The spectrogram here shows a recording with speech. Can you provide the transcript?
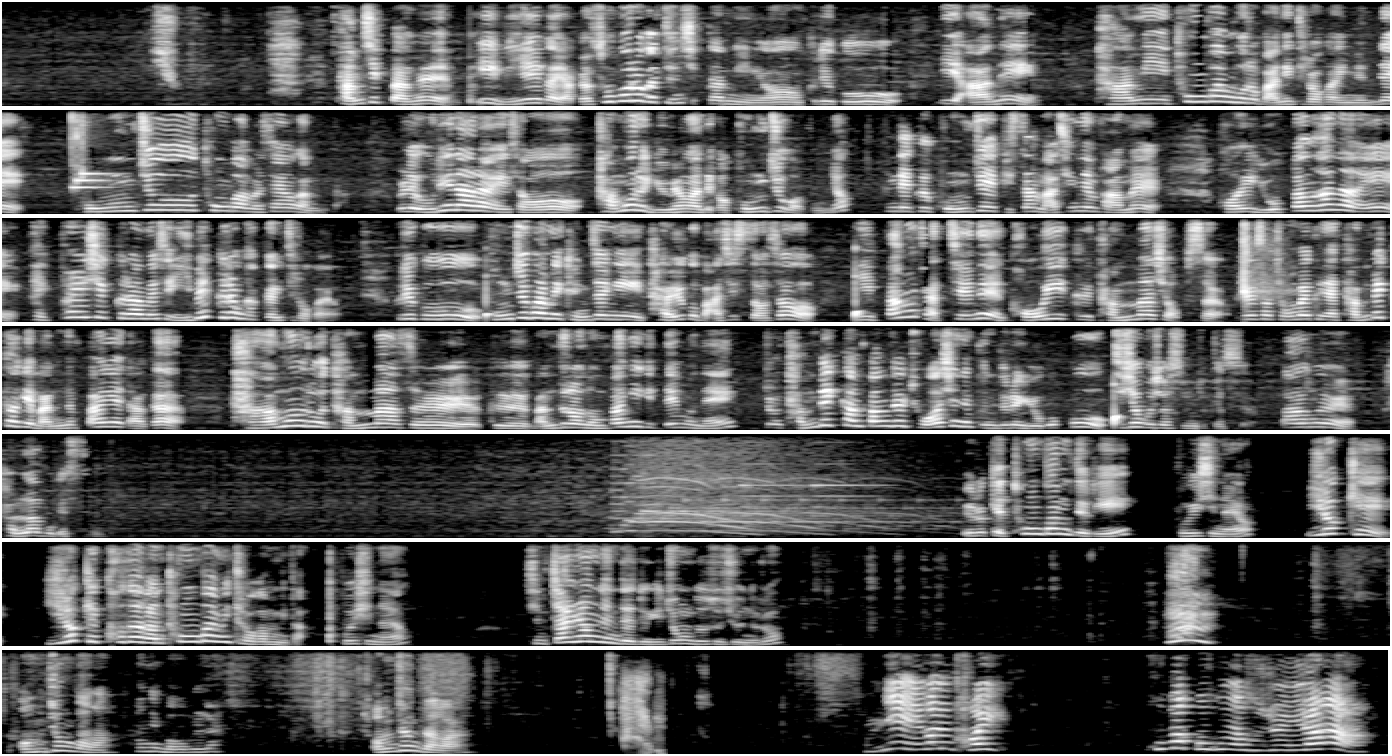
밤식빵은 이 위에가 약간 소보루 같은 식감이에요. 그리고 이 안에 밤이 통밤으로 많이 들어가 있는데 공주 통밤을 사용합니다. 원래 우리나라에서 밤으로 유명한 데가 공주거든요. 근데 그 공주의 비싼 맛있는 밤을 거의 요 빵 하나에 180g에서 200g 가까이 들어가요. 그리고 공주밤이 굉장히 달고 맛있어서 이 빵 자체는 거의 그 단맛이 없어요. 그래서 정말 그냥 담백하게 만든 빵에다가 밤으로 단맛을 그 만들어 놓은 빵이기 때문에 좀 담백한 빵들 좋아하시는 분들은 이거 꼭 드셔보셨으면 좋겠어요. 빵을 갈라보겠습니다. 이렇게 통밤들이 보이시나요? 이렇게 이렇게 커다란 통밤이 들어갑니다. 보이시나요? 지금 잘렸는데도 이 정도 수준으로? 음! 엄청 달아. 한 입 먹어볼래? 엄청 달아. 언니 이거는 거의 호박 고구마 수준이잖아.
